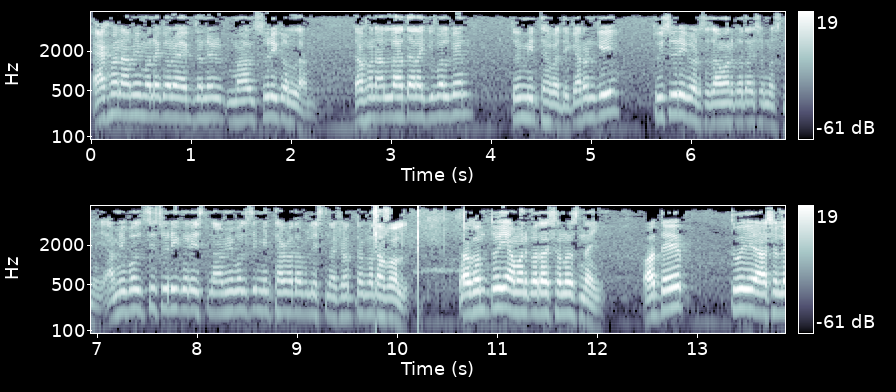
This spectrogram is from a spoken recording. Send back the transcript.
এখন আমি মনে করো একজনের মাল চুরি করলাম। তখন আল্লাহ তালা কি বলবেন? তুই মিথ্যাবাদী। কারণ কি? তুই চুরি করছিস, আমার কথা শোনস নাই। আমি বলছি, চুরি করিস না। আমি বলছি, মিথ্যা কথা বলিস না, সত্য কথা বল। তখন তুই আমার কথা শোনস নাই। অতএব তুই আসলে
